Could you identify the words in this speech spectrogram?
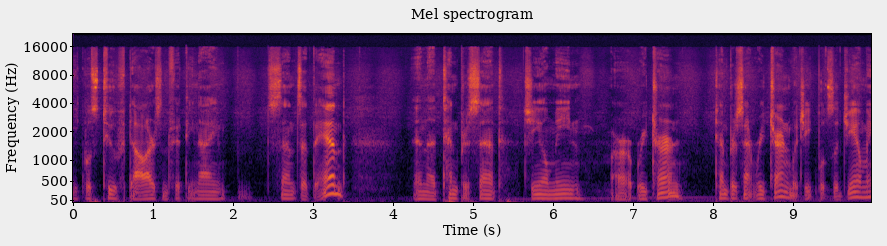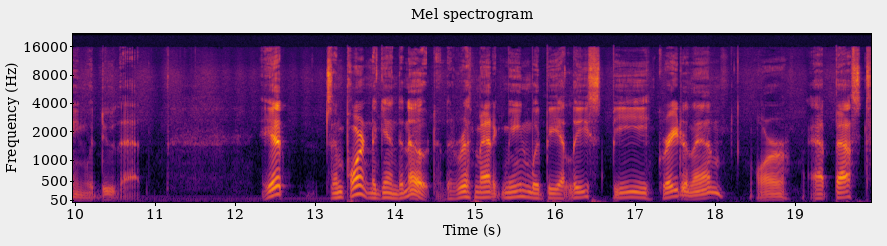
equals $2.59 at the end. And the 10% geo mean or return, 10% return, which equals the geo mean, would do that. It's important again to note the arithmetic mean would be at least be greater than or at best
